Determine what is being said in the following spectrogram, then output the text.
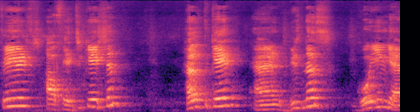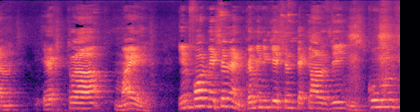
fields of education, healthcare and business going an extra mile. Information and communication technology in schools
